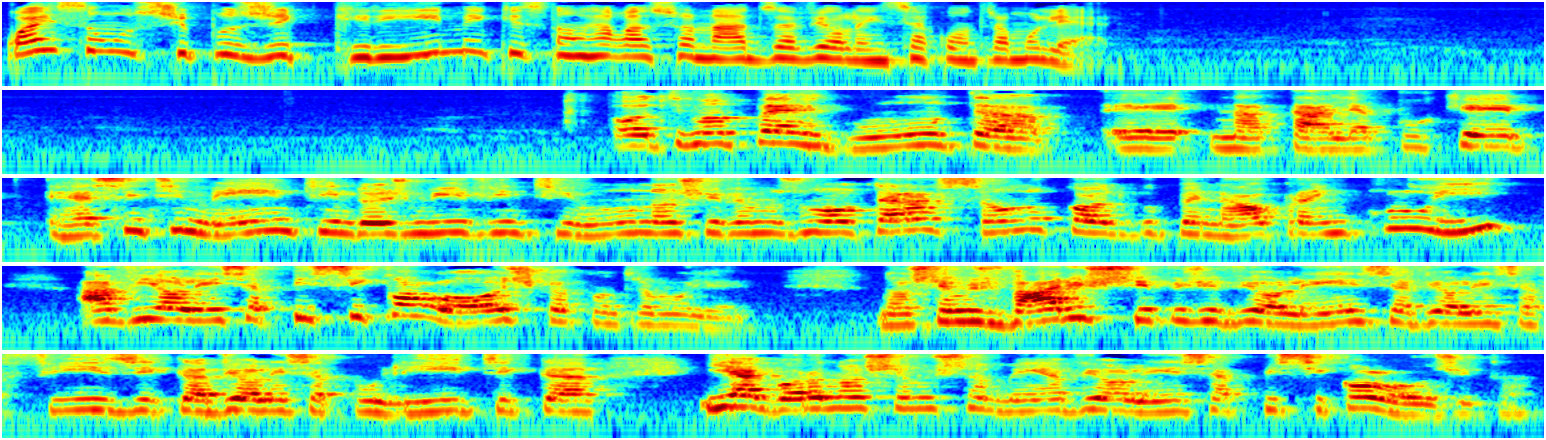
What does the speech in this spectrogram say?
Quais são os tipos de crime que estão relacionados à violência contra a mulher? Ótima pergunta, é, Natália, porque recentemente, em 2021, nós tivemos uma alteração no Código Penal para incluir a violência psicológica contra a mulher. Nós temos vários tipos de violência, violência física, violência política, e agora nós temos também a violência psicológica.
